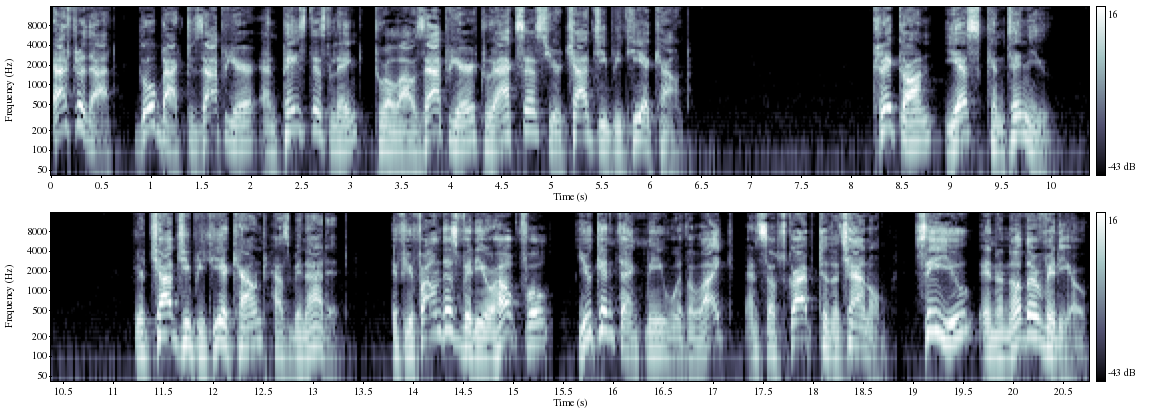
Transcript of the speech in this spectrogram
After that, go back to Zapier and paste this link to allow Zapier to access your ChatGPT account. Click on Yes, Continue. Your ChatGPT account has been added. If you found this video helpful, you can thank me with a like and subscribe to the channel. See you in another video.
